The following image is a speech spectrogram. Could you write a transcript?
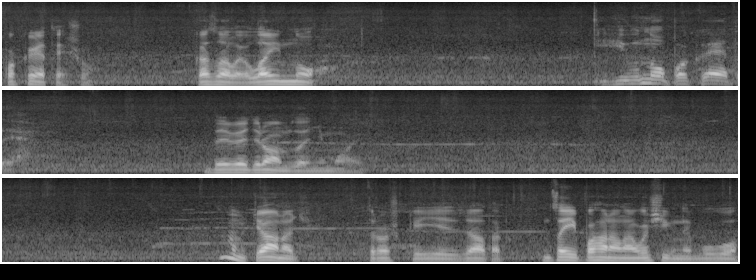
Пакети, що казали лайно. Гівно пакети. 9 рам займають. Ну, тянуть, трошки є взяток. Це і погано навощів не було.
